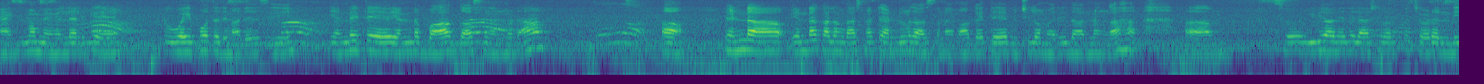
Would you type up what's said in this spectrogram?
మ్యాక్సిమం మేము వెళ్ళాలికే టూ అయిపోతుంది నాకు తెలిసి. ఎండ అయితే ఎండ బాగా కాస్తుంది అనమాట ఎండ ఎండాకాలం కాసినట్టు ఎండలు కాస్తున్నాయి మాకైతే బుచ్చిలో మరీ దారుణంగా. సో వీడియో అనేది లాస్ట్ వరకు చూడండి.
